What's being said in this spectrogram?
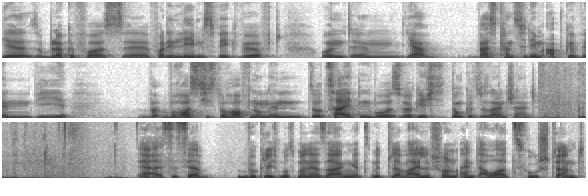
dir so Blöcke vors, äh, vor den Lebensweg wirft und ähm, ja, was kannst du dem abgewinnen? Wie, woraus ziehst du Hoffnung in so Zeiten, wo es wirklich dunkel zu sein scheint? Ja, es ist ja wirklich, muss man ja sagen, jetzt mittlerweile schon ein Dauerzustand.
